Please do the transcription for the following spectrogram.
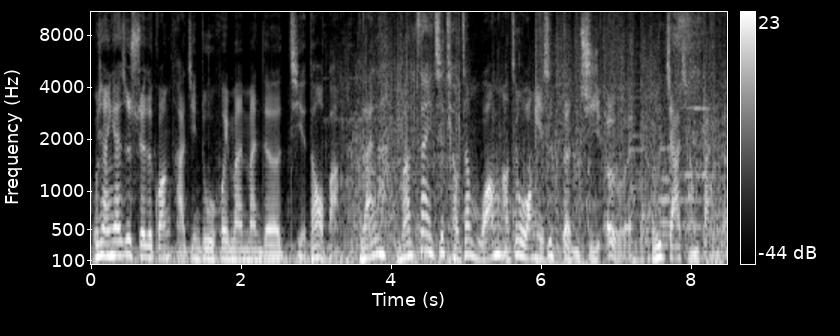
我想应该是随着关卡进度会慢慢的解到吧。来了，我们要再一次挑战王啊！这个王也是等级二哎，不是加强版的。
